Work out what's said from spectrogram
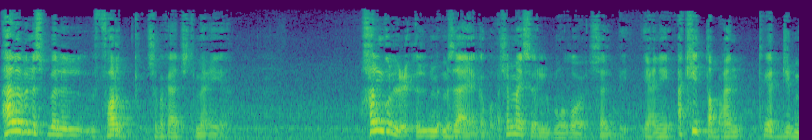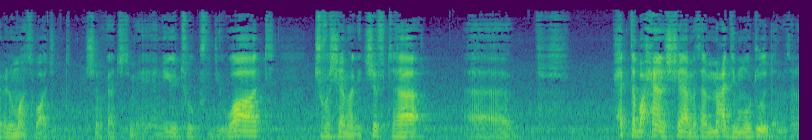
هذا بالنسبة للفرق شبكات اجتماعية. خلينا نقول المزايا قبل عشان ما يصير الموضوع سلبي. يعني أكيد طبعا تقدر تجيب معلومات واجد الشبكات الاجتماعية. يعني يوتيوب فيديوهات تشوف أشياء ما قد شفتها أه حتى بأحيان أشياء مثلا ما عاد موجودة. مثلا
